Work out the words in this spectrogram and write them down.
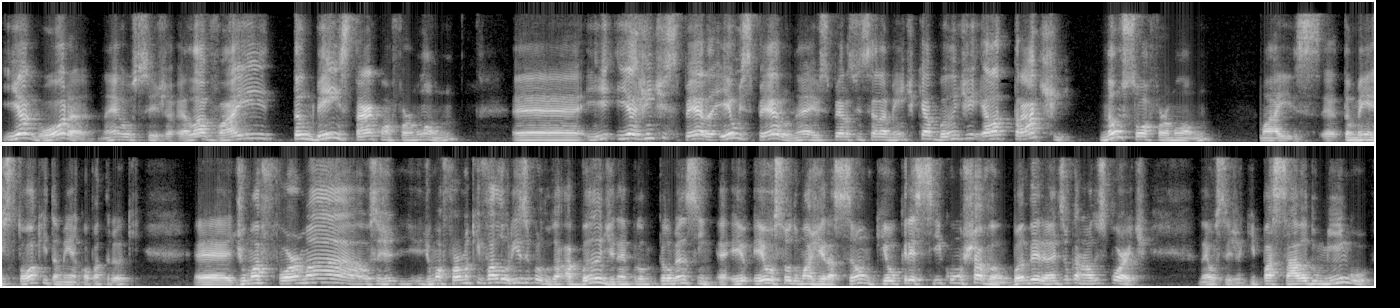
E agora, né, ou seja, ela vai também estar com a Fórmula 1. É, e, e, a gente espera, eu espero, né? Eu espero sinceramente que a Band ela trate não só a Fórmula 1, mas é, também a Stock, também a Copa Truck, é, de uma forma, ou seja, de uma forma que valorize o produto. A Band, né? Pelo, pelo menos assim, é, eu, eu, sou de uma geração que eu cresci com o Chavão, Bandeirantes, o canal do esporte, né? Ou seja, que passava domingo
